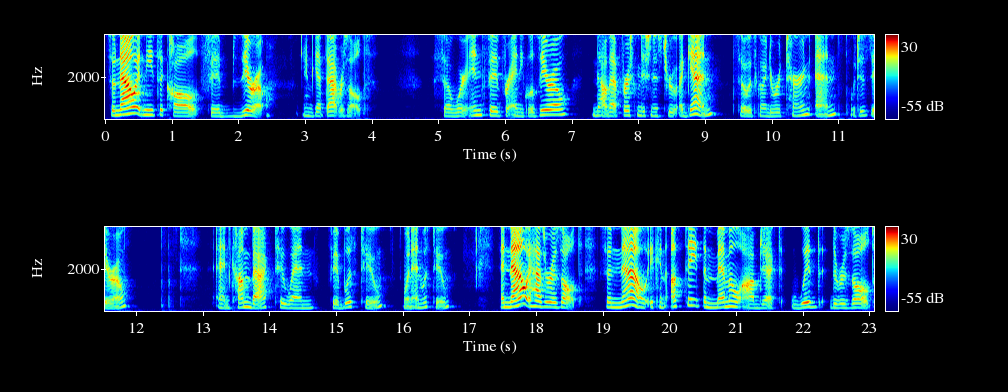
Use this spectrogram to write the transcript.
So now it needs to call fib 0 and get that result. So we're in fib for n equals 0. Now that first condition is true again, so it's going to return n, which is 0, and come back to when fib was 2, when n was 2. And now it has a result. So now it can update the memo object with the result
